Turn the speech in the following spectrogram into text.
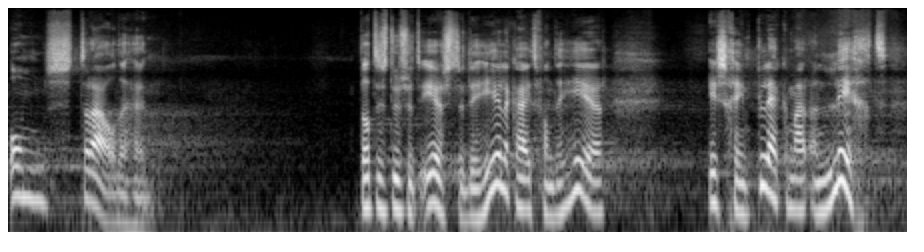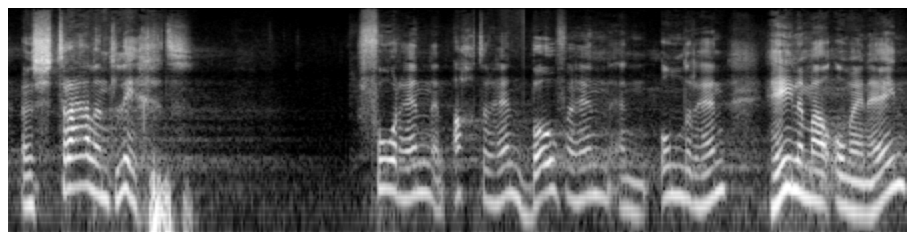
omstraalde hen. Dat is dus het eerste. De heerlijkheid van de Heer is geen plek, maar een licht, een stralend licht. Voor hen en achter hen, boven hen en onder hen, helemaal om hen heen.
